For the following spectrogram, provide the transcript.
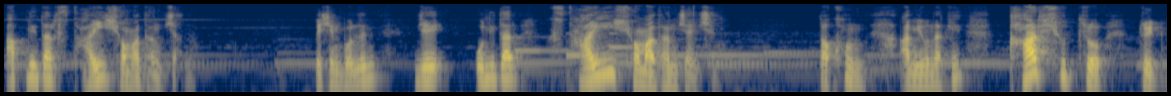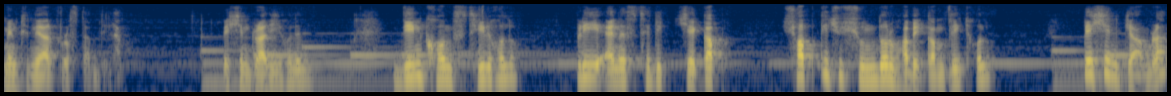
আপনি তার স্থায়ী সমাধান চান। পেশেন্ট বললেন যে, উনি তার স্থায়ী সমাধান চাইছেন। তখন আমি ওনাকে খাড়সূত্র ট্রিটমেন্ট নেওয়ার প্রস্তাব দিলাম। পেশেন্ট রাজি হলেন। দিনক্ষণ স্থির হলো। প্রি অ্যানেস্থেটিক চেক আপ সব কিছু সুন্দরভাবে কমপ্লিট হলো। পেশেন্টকে আমরা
